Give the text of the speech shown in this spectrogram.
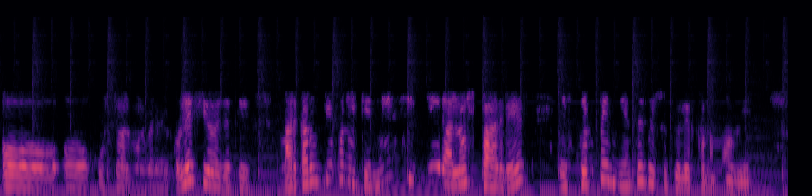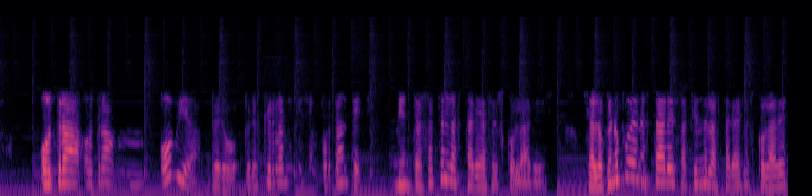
o, justo al volver del colegio. Es decir, marcar un tiempo en el que ni siquiera los padres estén pendientes de su teléfono móvil. Otra, otra mm, obvia, pero, pero es que realmente es importante, mientras hacen las tareas escolares. O sea, lo que no pueden estar es haciendo las tareas escolares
